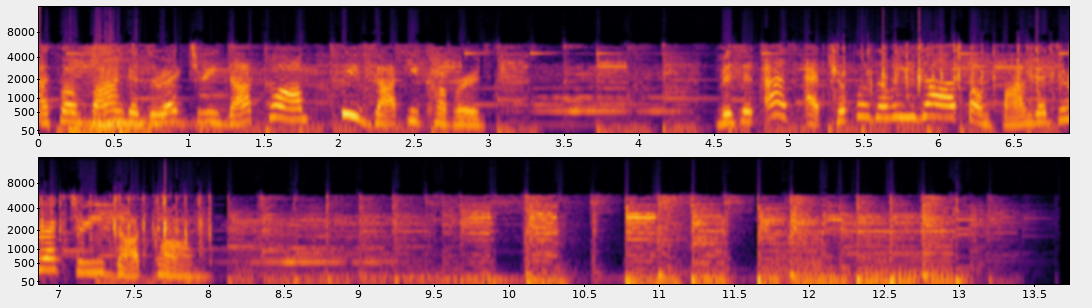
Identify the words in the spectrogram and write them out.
At PampangaDirectory.com, we've got you covered. Visit us at www.pampangadirectory.com.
